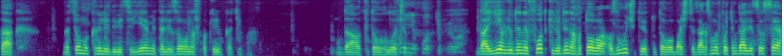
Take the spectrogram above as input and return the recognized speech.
Так, на цьому крилі, дивіться, є металізована шпаклівка, типу. Да, от тут У є фотки крила. Да, є в людини фотки, людина готова озвучити тут, о, бачите, зараз ми потім далі це все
